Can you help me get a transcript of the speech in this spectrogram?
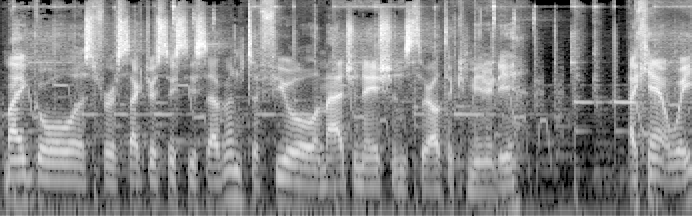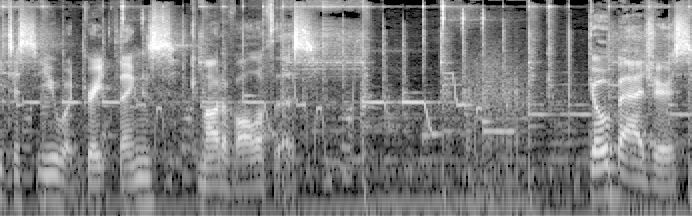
My goal is for Sector 67 to fuel imaginations throughout the community. I can't wait to see what great things come out of all of this. Go Badgers!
